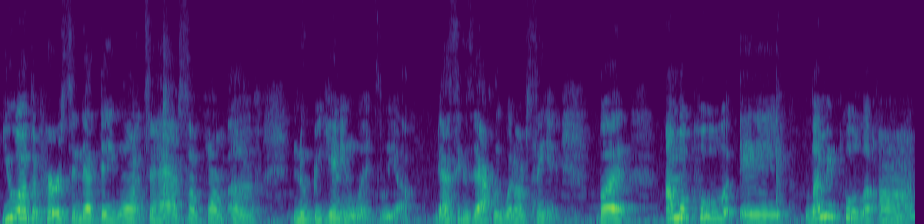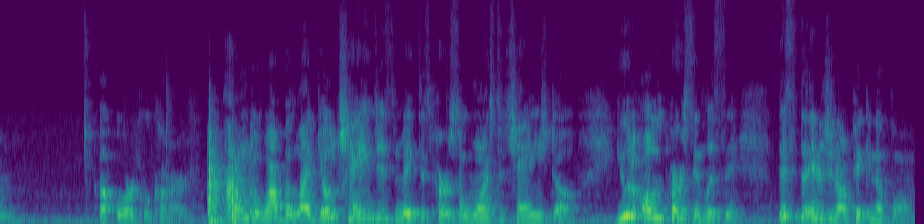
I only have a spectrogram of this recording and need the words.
You are the person that they want to have some form of new beginning with, Leo. That's exactly what I'm saying. But I'm gonna pull a. Let me pull a um a oracle card. I don't know why, but like your changes make this person wants to change though. You the only person. Listen, this is the energy that I'm picking up on.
